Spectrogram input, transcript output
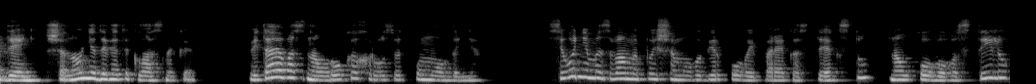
день, шановні дев'ятикласники! Вітаю вас на уроках розвитку мовлення. Сьогодні ми з вами пишемо вибірковий переказ тексту наукового стилю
